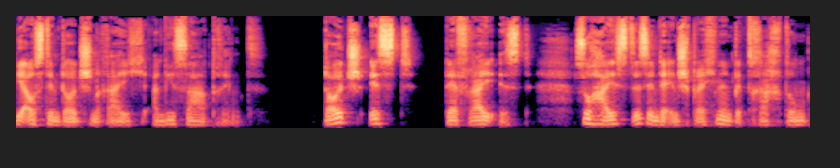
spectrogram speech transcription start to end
die aus dem Deutschen Reich an die Saar dringt. Deutsch ist, der frei ist, so heißt es in der entsprechenden Betrachtung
